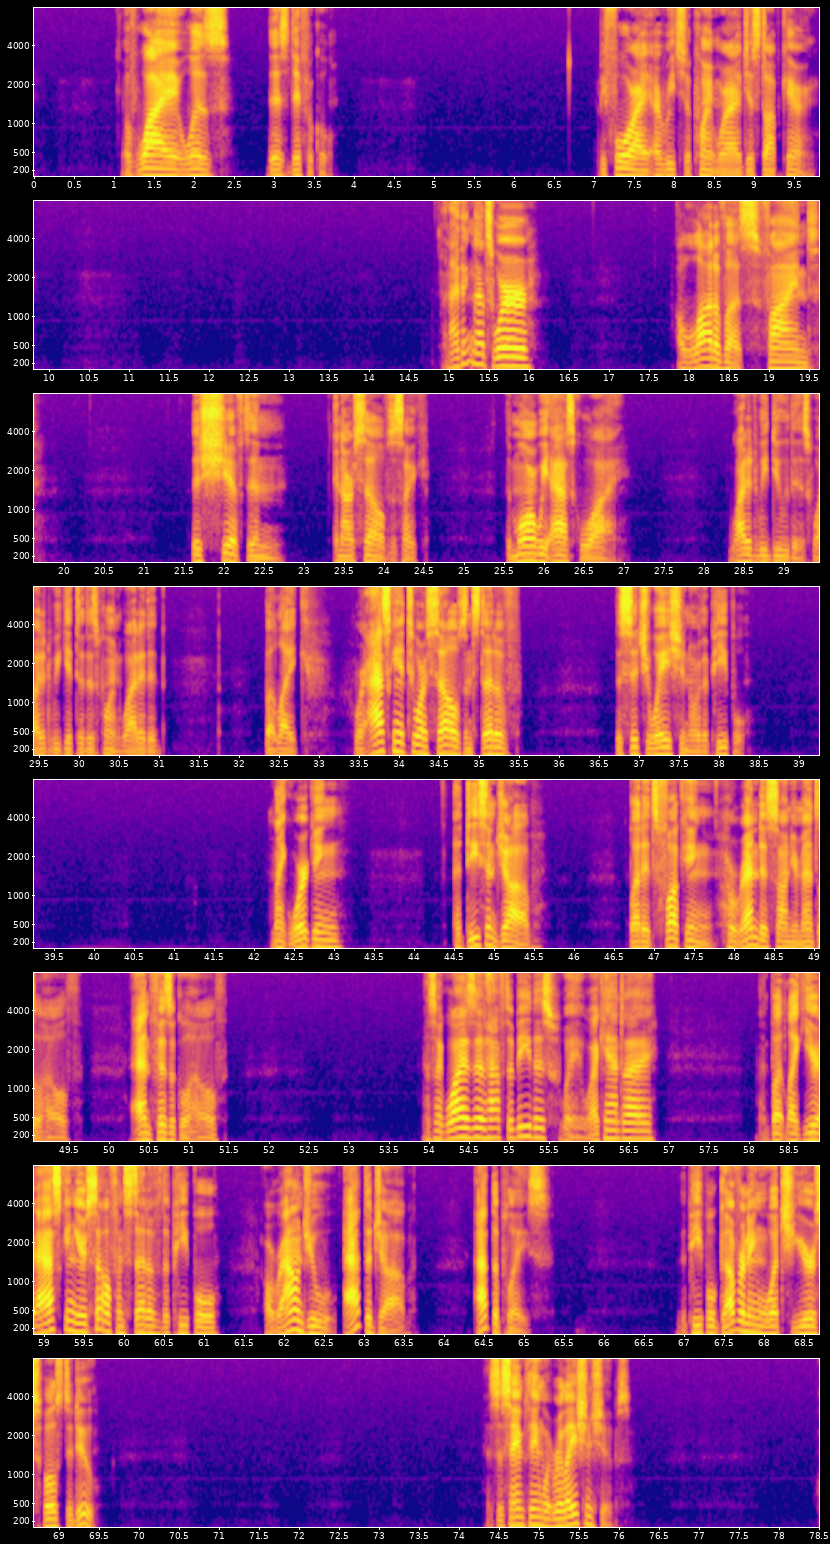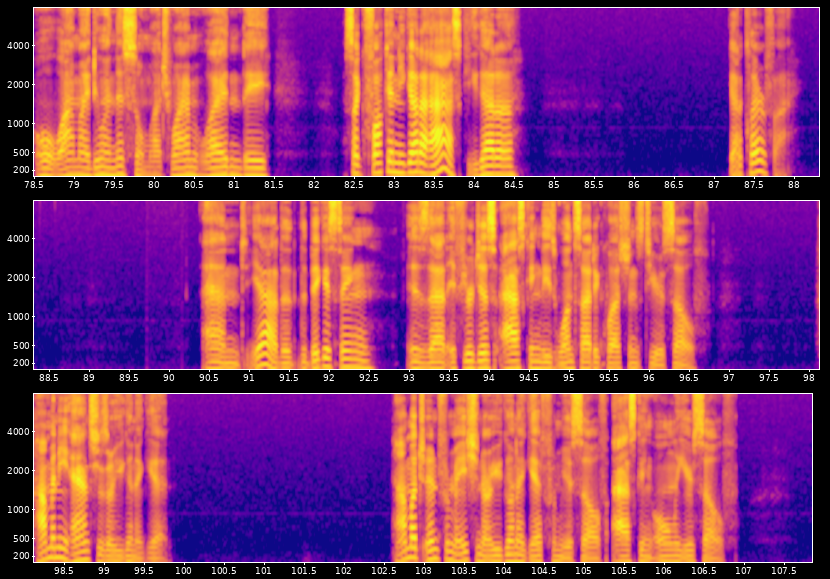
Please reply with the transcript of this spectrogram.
of why it was this difficult? Before I, I reached a point where I just stopped caring. And I think that's where a lot of us find this shift in in ourselves it's like the more we ask why why did we do this why did we get to this point why did it but like we're asking it to ourselves instead of the situation or the people like working a decent job but it's fucking horrendous on your mental health and physical health. It's like, why does it have to be this way? Why can't I? But like, you're asking yourself instead of the people around you at the job, at the place, the people governing what you're supposed to do. It's the same thing with relationships oh, why am I doing this so much? Why am why didn't they? It's like fucking. You gotta ask. You gotta. Gotta clarify. And yeah, the the biggest thing is that if you're just asking these one-sided questions to yourself, how many answers are you gonna get? How much information are you going to get from yourself asking only yourself?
